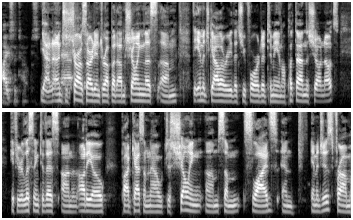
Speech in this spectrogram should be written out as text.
isotopes. Yeah, and, just Charles, sorry to interrupt, but I'm showing this um, the image gallery that you forwarded to me, and I'll put that in the show notes. If you're listening to this on an audio podcast. I'm now just showing um, some slides and images from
